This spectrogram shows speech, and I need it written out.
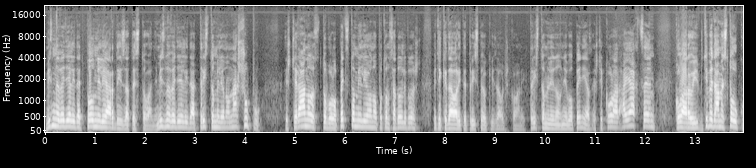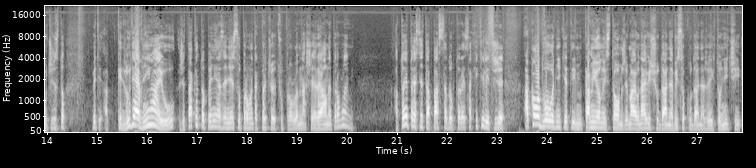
My sme vedeli dať pol miliardy za testovanie. My sme vedeli dať 300 miliónov na šupu. Ešte ráno to bolo 500 miliónov, potom sa dodali, potom, viete, keď dávali tie príspevky za očkovaných. 300 miliónov nebol peniaz. Ešte kolár, a ja chcem kolárovi, tebe dáme stovku, čiže sto... Viete, a keď ľudia vnímajú, že takéto peniaze nie sú problém, tak prečo sú problém naše reálne problémy? A to je presne tá pasta, do ktorej sa chytili. Čiže ako odôvodníte tým kamionistom, že majú najvyššiu daň a vysokú daň a že ich to ničí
